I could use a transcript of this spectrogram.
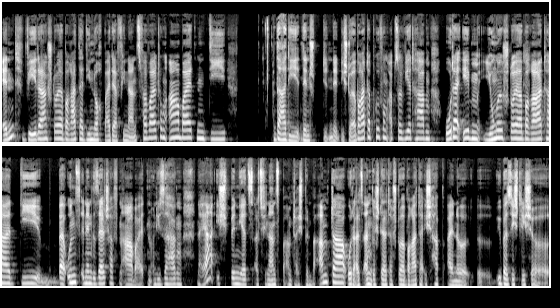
entweder Steuerberater, die noch bei der Finanzverwaltung arbeiten, die da die, den, die, Steuerberaterprüfung absolviert haben oder eben junge Steuerberater, die bei uns in den Gesellschaften arbeiten und die sagen, na ja, ich bin jetzt als Finanzbeamter, ich bin Beamter oder als angestellter Steuerberater, ich habe eine äh, übersichtliche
